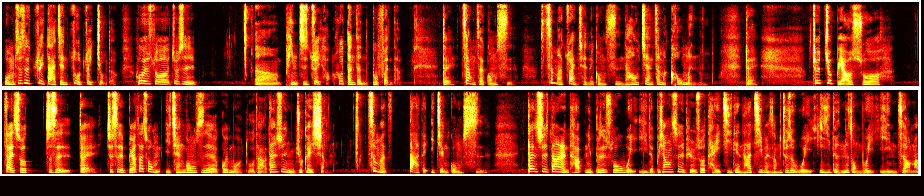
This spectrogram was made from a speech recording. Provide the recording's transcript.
我们就是最大间做最久的，或者说就是嗯品质最好或等等的部分的，对，这样子的公司这么赚钱的公司，然后竟然这么抠门哦，对，就就不要说再说就是对，就是不要再说我们以前公司的规模多大，但是你就可以想这么大的一间公司。但是当然，它你不是说唯一的，不像是比如说台积电，它基本上就是唯一的那种唯一，你知道吗？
